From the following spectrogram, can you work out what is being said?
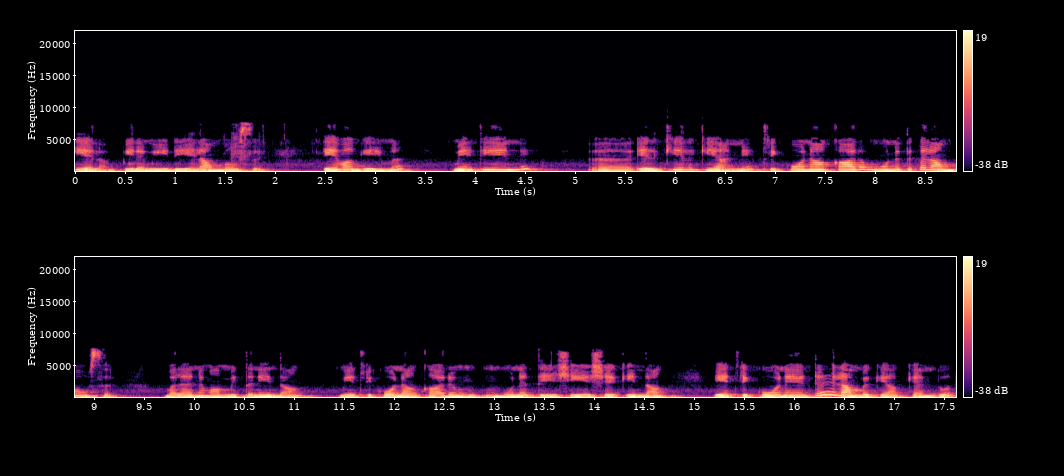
කියලා. පිරමීඩයේ ලම්බ උස. ඒ වගේම මේ තියෙන්නේ L කියලා කියන්නේ ත්‍රිකෝණාකාර මුහුණතක ලම්බ උස. බලන්න මම මෙතන ඉඳන් මේ ත්‍රිකෝණාකාර මුහුණතේ ශීර්ෂයක ඉඳන් ඒ ත්‍රිකෝණයට ලම්බකයක් ඇඳුත්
